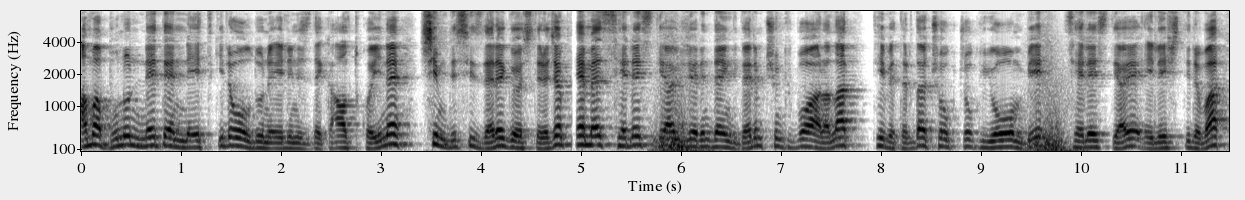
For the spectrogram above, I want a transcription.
ama bunun nedenle etkili olduğunu elinizdeki altcoin'e şimdi sizlere göstereceğim. Hemen Celestia üzerinden gidelim. Çünkü bu aralar Twitter'da çok çok yoğun bir Celestia'ya eleştiri var.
